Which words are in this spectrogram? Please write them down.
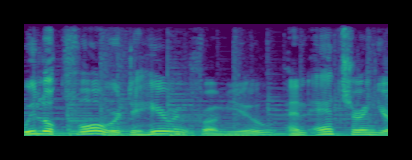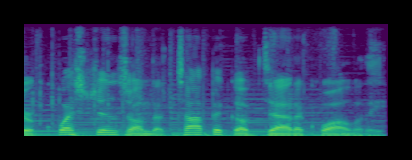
We look forward to hearing from you and answering your questions on the topic of data quality.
